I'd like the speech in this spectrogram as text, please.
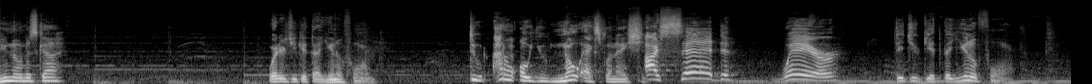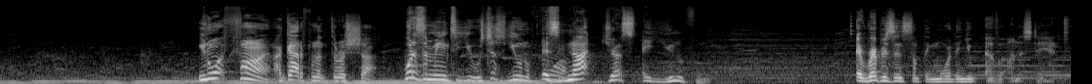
you know this guy? Where did you get that uniform? Dude, I don't owe you no explanation. I said, where did you get the uniform? You know what? Fine. I got it from the thrift shop. What does it mean to you? It's just uniform. It's not just a uniform. It represents something more than you ever understand.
